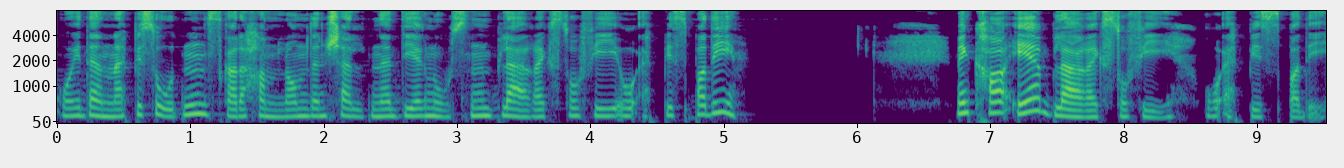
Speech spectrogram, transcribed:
og i denne episoden skal det handle om den sjeldne diagnosen blæreekstrofi og epispadi. Men hva er blæreekstrofi og epispadi?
